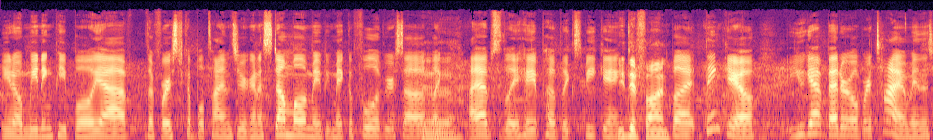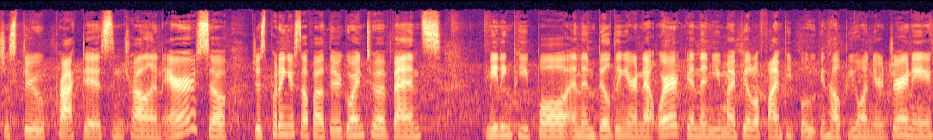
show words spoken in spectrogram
you know, meeting people, yeah, the first couple times you're going to stumble, maybe make a fool of yourself. Like, Yeah. I absolutely hate public speaking. You did fine. But thank you. You get better over time, and it's just through practice and trial and error. So just putting yourself out there, going to events, meeting people, and then building your network, and then you might be able to find people who can help you on your journey.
